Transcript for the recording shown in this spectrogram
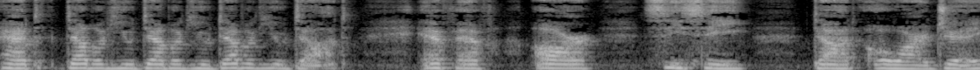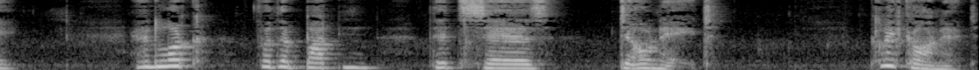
at www.ffrcc.org and look for the button that says Donate. Click on it.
